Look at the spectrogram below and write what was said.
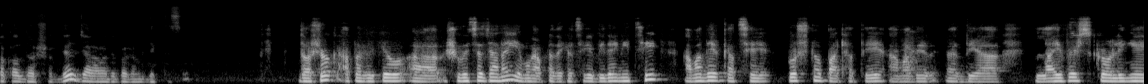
সকল দর্শকদের যারা আমাদের প্রোগ্রামটি দেখতেছে দর্শক, আপনাদেরকেও শুভেচ্ছা জানাই এবং আপনাদের কাছ থেকে বিদায় নিচ্ছি। আমাদের কাছে প্রশ্ন পাঠাতে আমাদের দেয়া লাইভের স্ক্রলিং এ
